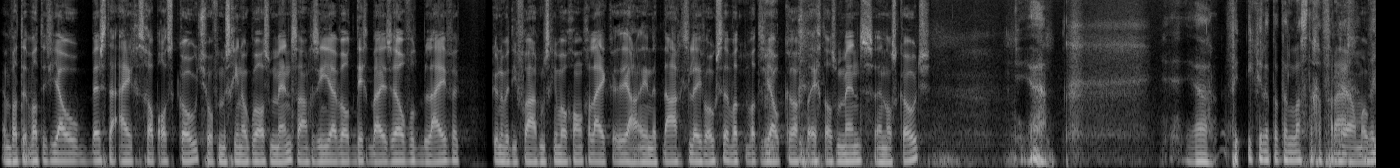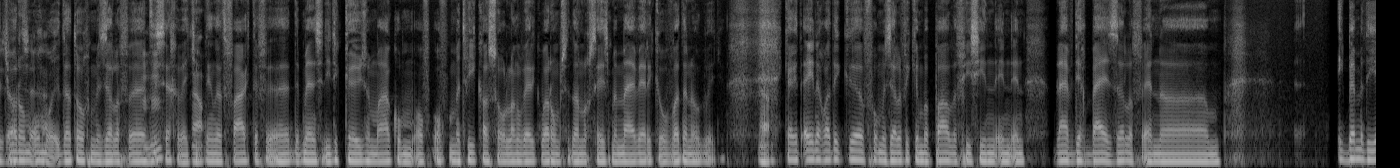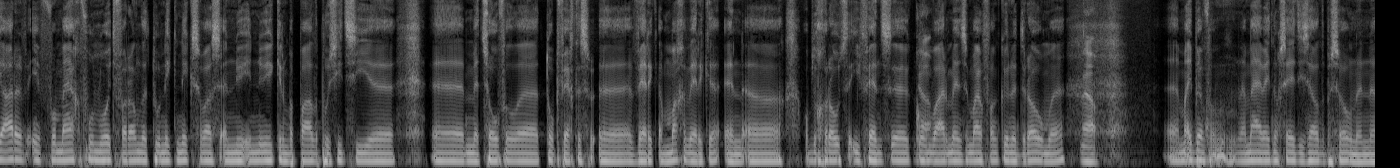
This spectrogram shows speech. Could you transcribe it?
En wat, wat is jouw beste eigenschap als coach of misschien ook wel als mens, aangezien jij wel dicht bij jezelf wilt blijven? Kunnen we die vraag misschien wel gewoon gelijk eh, ja, in het dagelijks leven ook stellen? Wat, wat is jouw kracht echt als mens en als coach? Ja. Ja, ik vind dat dat een lastige vraag. Ja, om weet je waarom? Om dat over mezelf eh, te Mhm. zeggen. Weet je, Ja. ik denk dat vaak de, eh, de mensen die de keuze maken om of, of met wie ik al zo lang werk, waarom ze dan nog steeds met mij werken of wat dan ook. Weet je. Ja. Kijk, het enige wat ik voor mezelf, ik een bepaalde visie in, in, in blijf dicht bij jezelf. En ehm, ik ben met de jaren in, voor mijn gevoel nooit veranderd toen ik niks was. En nu, nu ik in een bepaalde positie eh, eh, met zoveel eh, topvechters werk en mag werken. En op de grootste events kom Ja. waar mensen maar van kunnen dromen. Ja. Maar ik ben van, naar mij weet nog steeds diezelfde persoon. En,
